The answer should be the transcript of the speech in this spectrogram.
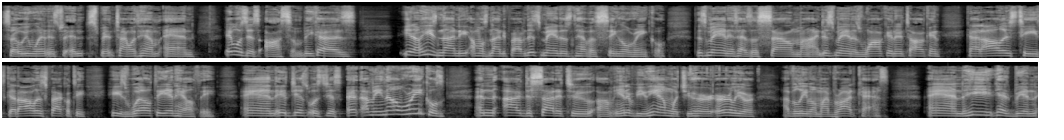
So we went and, sp- and spent time with him. And it was just awesome because you know, he's 90, almost 95. This man doesn't have a single wrinkle. This man is, has a sound mind. This man is walking and talking, got all his teeth, got all his faculty. He's wealthy and healthy. And it just was just, I mean, no wrinkles. And I decided to um, interview him, which you heard earlier, I believe, on my broadcast. And he has been,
